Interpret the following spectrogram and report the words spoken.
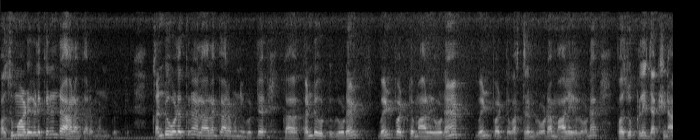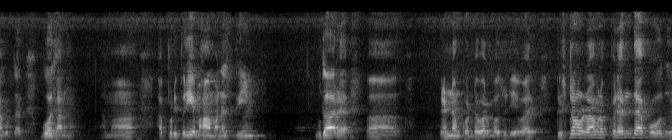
பசுமாடுகளுக்கு ரெண்டாக அலங்காரம் பண்ணிப்பட்டு கண்டுகளுக்கு நல்ல அலங்காரம் பண்ணிவிட்டு க கண்டு குட்டிகளோட வெண்பட்டு மாலையோட வெண்பட்டு வஸ்திரங்களோட மாலைகளோட பசுக்களை தட்சிணாக கொடுத்தார். கோதானமா. ஆமாம் அப்படி பெரிய மகா மனஸ்வியும் உதார எண்ணம் கொண்டவர் வசுதேவர். கிருஷ்ணனோட ராமனை பிறந்த போது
